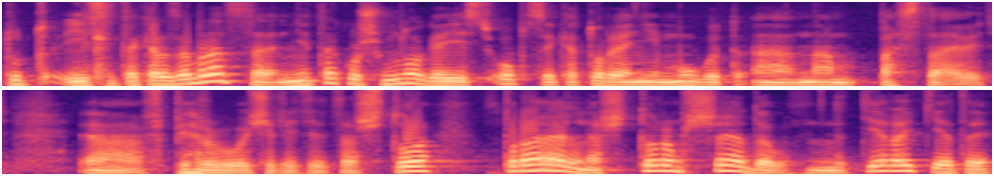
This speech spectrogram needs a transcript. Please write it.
тут, если так разобраться, не так уж много есть опций, которые они могут а, нам поставить. А, в первую очередь это что? Правильно, Шторм Shadow, те ракеты,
